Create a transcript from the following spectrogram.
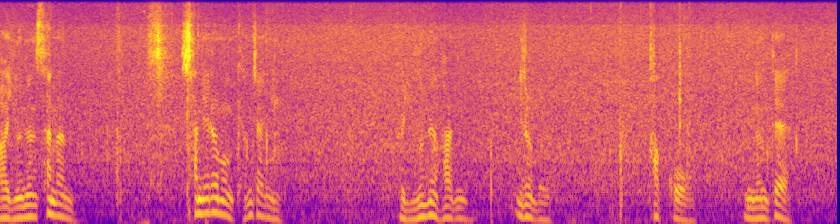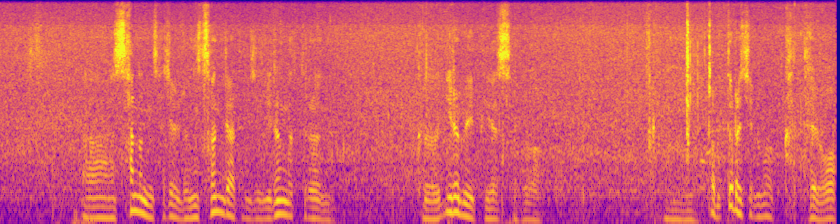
아, 유명산은 산 이름은 굉장히 그 유명한 이름을 갖고 있는데, 아, 산은 사실 능선이라든지 이런 것들은 그 이름에 비해서 음, 좀 떨어지는 것 같아요.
